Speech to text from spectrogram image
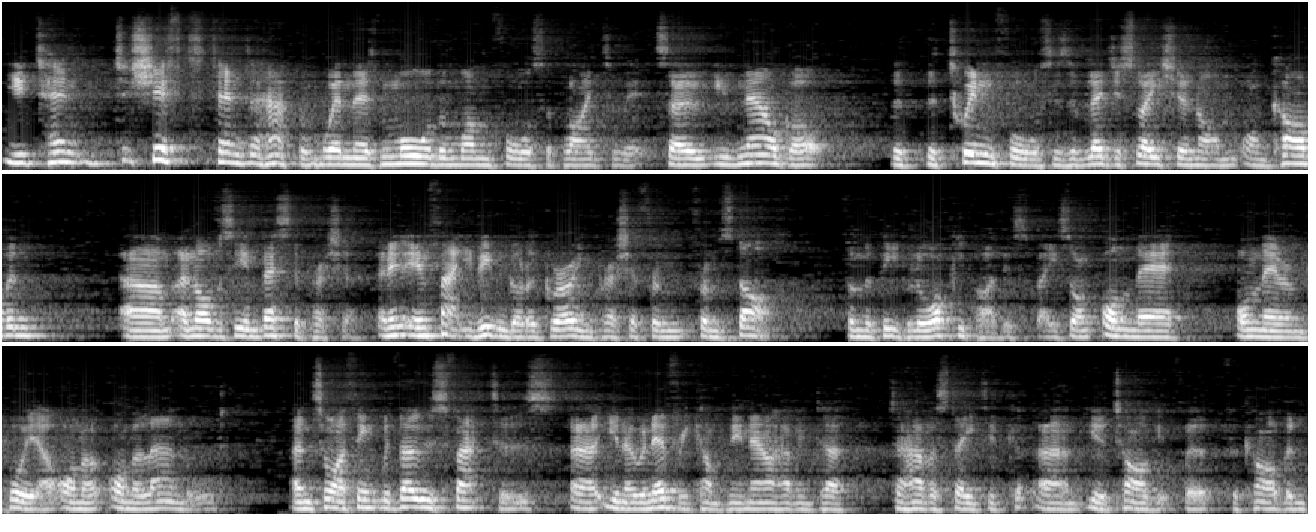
you tend shifts tend to happen when there's more than one force applied to it. So you've now got the, the twin forces of legislation on, on carbon um, and obviously investor pressure. And in, in, fact, you've even got a growing pressure from, from staff, from the people who occupy this space on, on, their, on their employer, on a, on a landlord. And so I think with those factors, uh, you know, and every company now having to, to have a stated um, you know, target for, for carbon,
